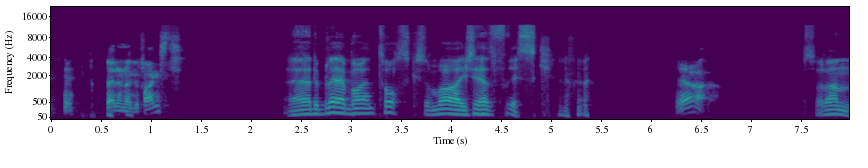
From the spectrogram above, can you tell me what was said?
er det noe fangst? Eh, det ble bare en torsk som var ikke helt frisk, Ja. så den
